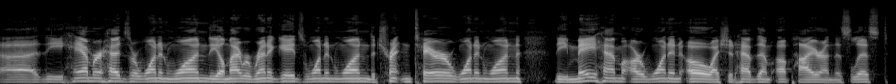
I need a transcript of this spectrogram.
Oh. Uh, the Hammerheads are one and one. The Elmira Renegades one and one. The Trenton Terror one and one. The Mayhem are one and zero. I should have them up higher on this list.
